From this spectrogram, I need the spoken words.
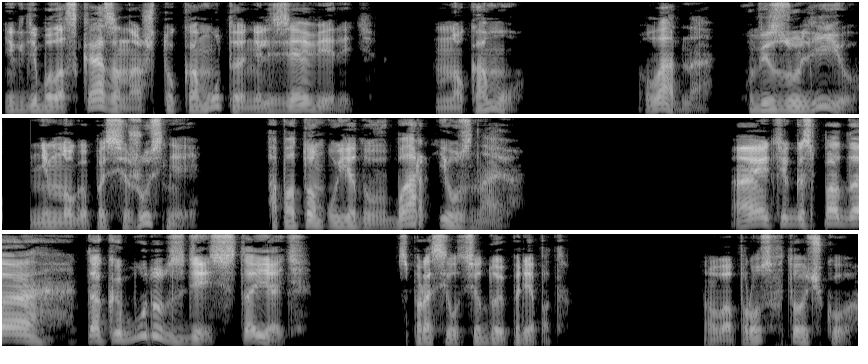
и где было сказано, что кому-то нельзя верить. Но кому? Ладно, увезу Лию, немного посижу с ней, а потом уеду в бар и узнаю. — А эти господа так и будут здесь стоять? — спросил седой препод. Вопрос в точку.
